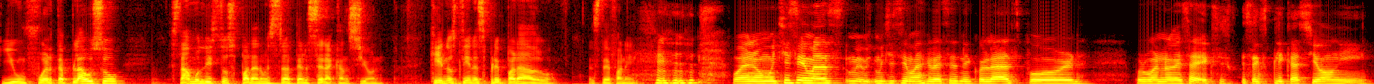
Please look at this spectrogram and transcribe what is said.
y un fuerte aplauso. Estamos listos para nuestra tercera canción. ¿Qué nos tienes preparado, Stephanie? bueno, muchísimas, muchísimas gracias, Nicolás, por, por bueno, esa, esa explicación y,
